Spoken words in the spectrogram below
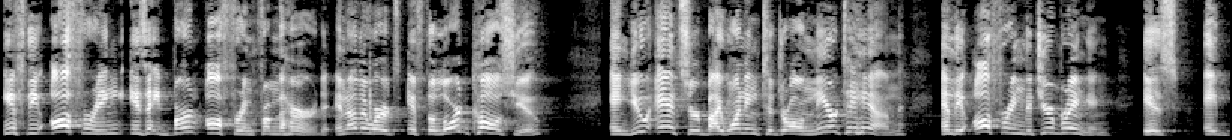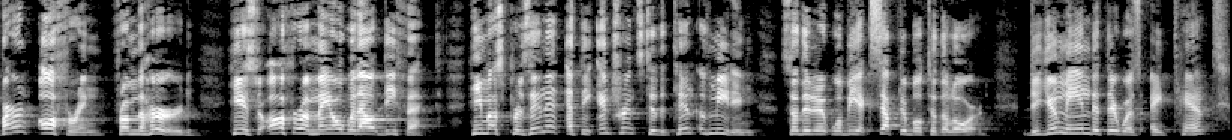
If the offering is a burnt offering from the herd, in other words, if the Lord calls you and you answer by wanting to draw near to Him, and the offering that you're bringing is a burnt offering from the herd, he is to offer a male without defect. He must present it at the entrance to the tent of meeting so that it will be acceptable to the Lord. Do you mean that there was a tent?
